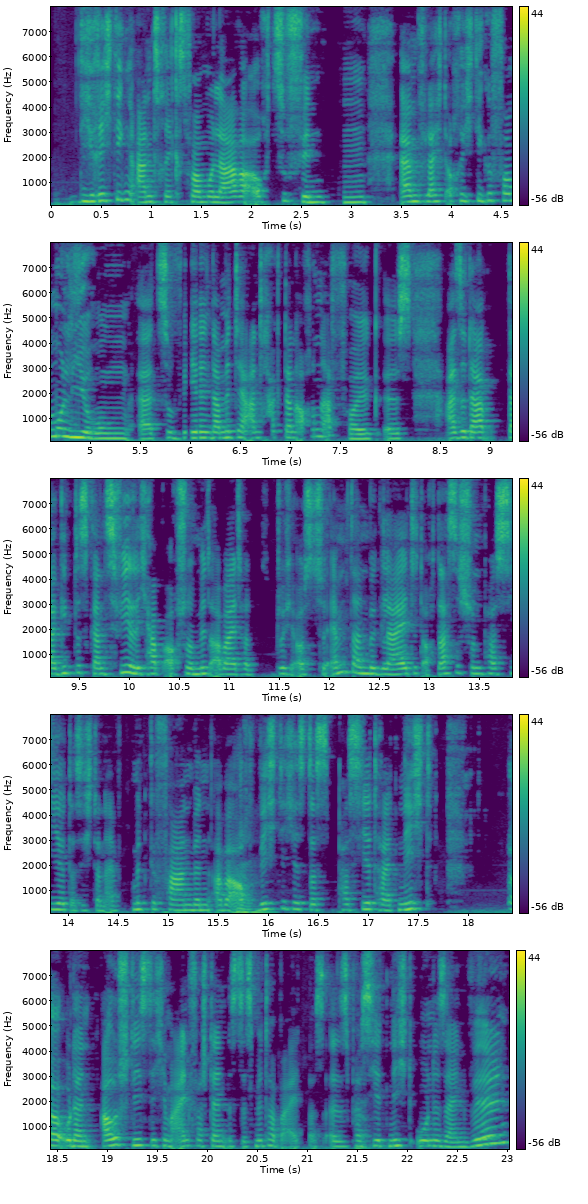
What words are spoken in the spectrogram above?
die richtigen Antragsformulare auch zu finden, ähm, vielleicht auch richtige Formulierungen äh, zu wählen, damit der Antrag dann auch ein Erfolg ist. Also da, da gibt es ganz viel. Ich habe auch schon Mitarbeiter durchaus zu Ämtern begleitet. Auch das ist schon passiert, dass ich dann einfach mitgefahren bin. Aber auch ja. wichtig ist, das passiert halt nicht äh, oder ausschließlich im Einverständnis des Mitarbeiters. Also es passiert nicht ohne seinen Willen.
